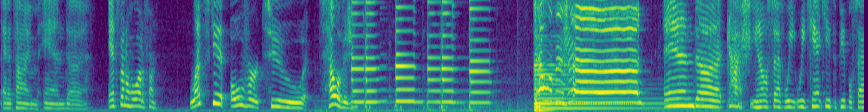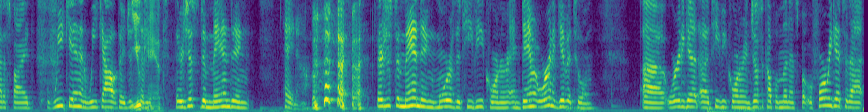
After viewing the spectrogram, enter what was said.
at a time, and uh, it's been a whole lot of fun. Let's get over to television. And uh, gosh, you know, Seth, we, we can't keep the people satisfied week in and week out. They're just You can't. They're just demanding. Hey now, they're just demanding more of the TV corner, and damn it, we're gonna give it to them. Uh, we're gonna get a TV corner in just a couple minutes, but before we get to that,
